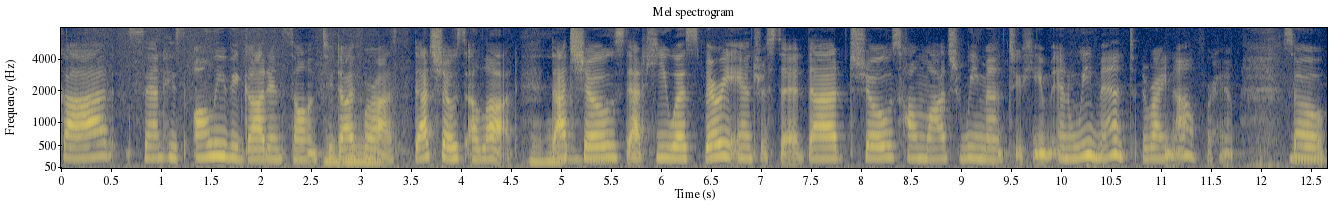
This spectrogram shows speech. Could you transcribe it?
God sent his only begotten son to die for mm-hmm. us. That shows a lot. Mm-hmm. That shows that he was very interested. That shows how much we meant to him and we meant right now for him. So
